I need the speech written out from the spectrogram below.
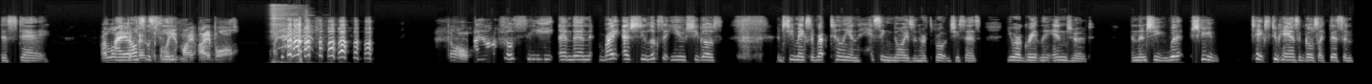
this day. I look I also see- at my eyeball. Oh, I also see, and then right as she looks at you, she goes, and she makes a reptilian hissing noise in her throat, and she says, "You are greatly injured." And then she she takes two hands and goes like this and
